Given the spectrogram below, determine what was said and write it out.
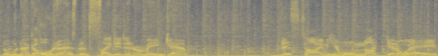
Nobunaga Oda has been sighted in our main camp. This time he will not get away!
